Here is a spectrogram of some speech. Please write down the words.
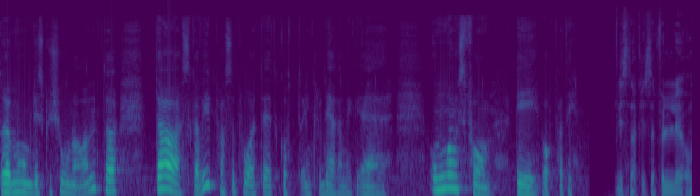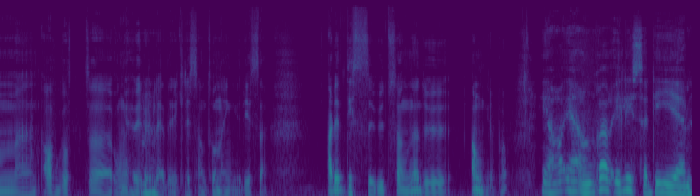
drømmer om diskusjon og annet. Og da skal vi passe på at det er et godt og inkluderende eh, omgangsform i vårt parti. Vi snakker selvfølgelig om eh, avgått Unge Høyre-leder Kristian Tonning Riise. Er det disse utsagnene du angrer på? Ja, jeg angrer i lys av de eh,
